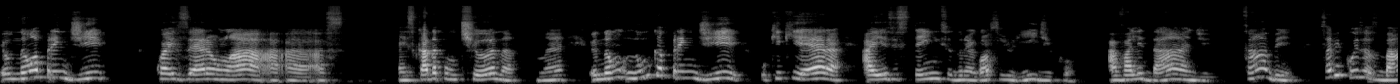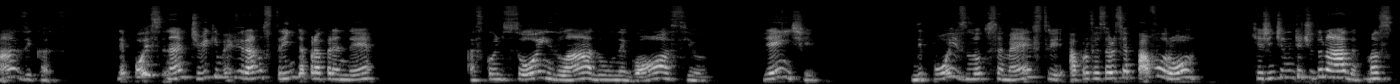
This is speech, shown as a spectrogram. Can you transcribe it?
Eu não aprendi quais eram lá as, a escada pontiana, né? Eu não, nunca aprendi o que, que era a existência do negócio jurídico, a validade, sabe? Sabe coisas básicas? Depois, né, tive que me virar nos 30 para aprender as condições lá do negócio. Gente, depois, no outro semestre, a professora se apavorou que a gente não tinha tido nada. Mas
